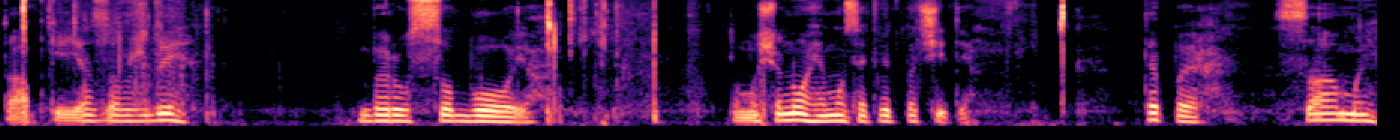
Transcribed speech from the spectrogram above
Тапки я завжди беру з собою, тому що ноги мусять відпочити. Тепер самий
